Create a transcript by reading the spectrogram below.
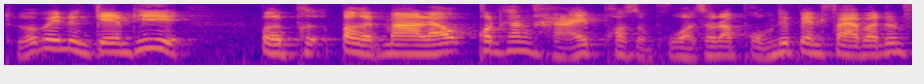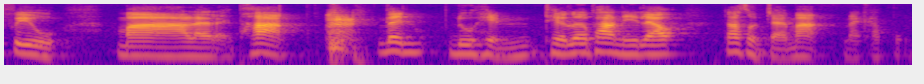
ถือว่าเป็นหนึ่งเกมที่เปิดเผเปิดมาแล้วค่อนข้างหายพอสมควรสำหรับผมที่เป็นแฟน Battlefield มาหลาย ๆ ภาค ได้ดูเห็น trailer ภาคนี้แล้วน่าสนใจมากนะครับผม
